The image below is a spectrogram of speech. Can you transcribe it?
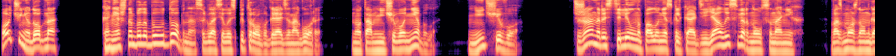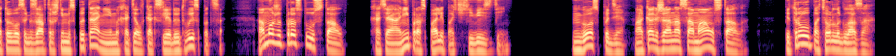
Очень удобно». «Конечно, было бы удобно», — согласилась Петрова, глядя на горы. Но там ничего не было. Ничего. Чжан расстелил на полу несколько одеял и свернулся на них. Возможно, он готовился к завтрашним испытаниям и хотел как следует выспаться а может, просто устал, хотя они проспали почти весь день. Господи, а как же она сама устала? Петрова потерла глаза.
